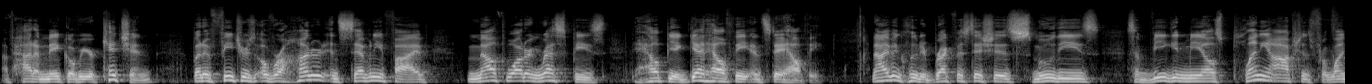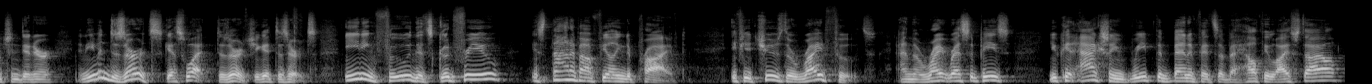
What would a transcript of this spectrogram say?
of how to make over your kitchen, but it features over 175 mouthwatering recipes to help you get healthy and stay healthy. Now, I've included breakfast dishes, smoothies, some vegan meals, plenty of options for lunch and dinner, and even desserts. Guess what? Desserts, you get desserts. Eating food that's good for you is not about feeling deprived. If you choose the right foods and the right recipes, you can actually reap the benefits of a healthy lifestyle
